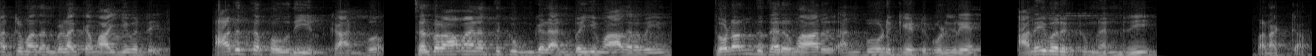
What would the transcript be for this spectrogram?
மற்றும் அதன் விளக்கம் ஆகியவற்றை அடுத்த பகுதியில் காண்போம். செல்வராமாயணத்துக்கு உங்கள் அன்பையும் ஆதரவையும் தொடர்ந்து தருமாறு அன்போடு கேட்டுக்கொள்கிறேன். அனைவருக்கும் நன்றி. வணக்கம்.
